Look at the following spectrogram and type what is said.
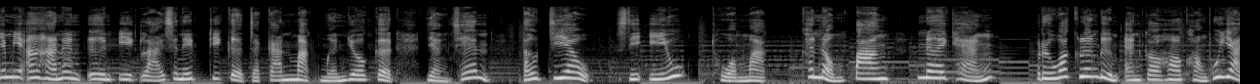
ยังมีอาหารอื่น ๆ อีกหลายชนิดที่เกิดจากการหมักเหมือนโยเกิร์ต อย่างเช่น เต้าเจี้ยว ซีอิ๊ว ถั่วหมัก ขนมปัง เนยแข็ง หรือว่าเครื่องดื่มแอลกอฮอล์ของผู้ใหญ่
